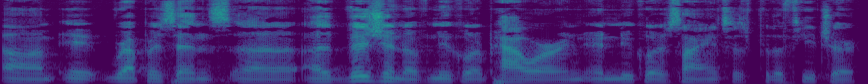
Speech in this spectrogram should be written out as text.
um, it represents a, a vision of nuclear power and, and nuclear sciences for the future.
